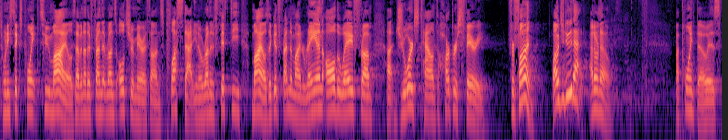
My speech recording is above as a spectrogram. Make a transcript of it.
26.2 miles. I have another friend that runs ultra marathons, plus that, you know, running 50 miles. A good friend of mine ran all the way from uh, Georgetown to Harper's Ferry for fun. Why would you do that? I don't know. My point, though, is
